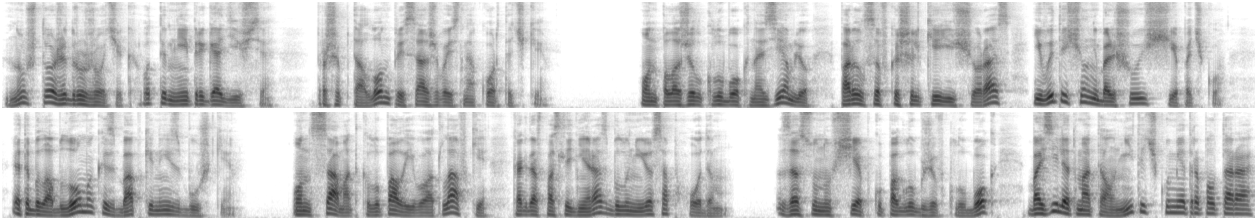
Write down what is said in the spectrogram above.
«Ну что же, дружочек, вот ты мне и пригодишься», – прошептал он, присаживаясь на корточки. Он положил клубок на землю, порылся в кошельке еще раз и вытащил небольшую щепочку. Это был обломок из бабкиной избушки. Он сам отколупал его от лавки, когда в последний раз был у нее с обходом. Засунув щепку поглубже в клубок, Базиль отмотал ниточку метра полтора,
